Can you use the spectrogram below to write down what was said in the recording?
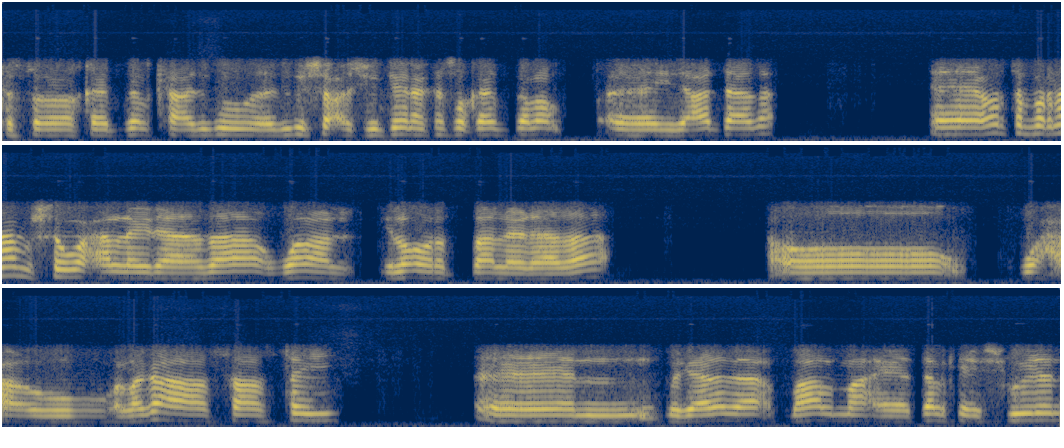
Kasoo qaybgalka adigu adigu soo casuutay inaan ka soo qayb galo idaacaddaada horta barnaamijkan waxaa la yidhaahdaa walaal ilo orod baa la yidhaahdaa oo waxa uu laga aasaasay magaalada maalma ee dalka sweden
